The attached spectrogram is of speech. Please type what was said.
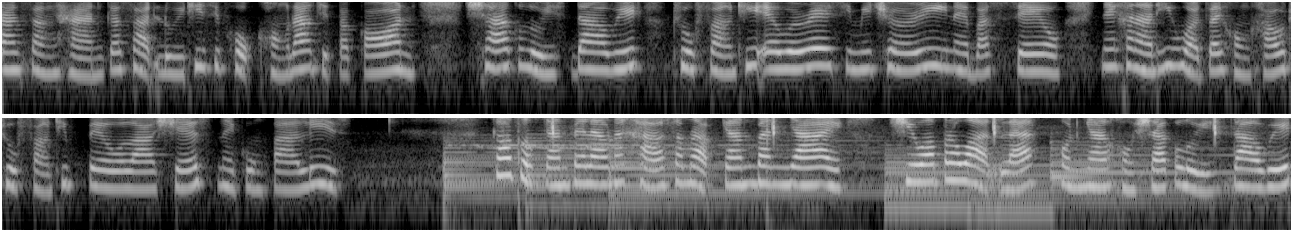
การสังหารกษัตริย์หลุยส์ที่ 16 ของร่างจิตรกร ชาร์กหลุยส์ดาวิดถูกฝังที่เอเวเรสซิมิเชอรีในบัสเซล ในขณะที่หัวใจของเขาถูกฝังที่เปลลาเชส ในกรุงปารีสก็จบกันไปแล้วนะคะสำหรับการบรรยาย ชีวประวัติและผลงานของชักหลุยส์ดาวิด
